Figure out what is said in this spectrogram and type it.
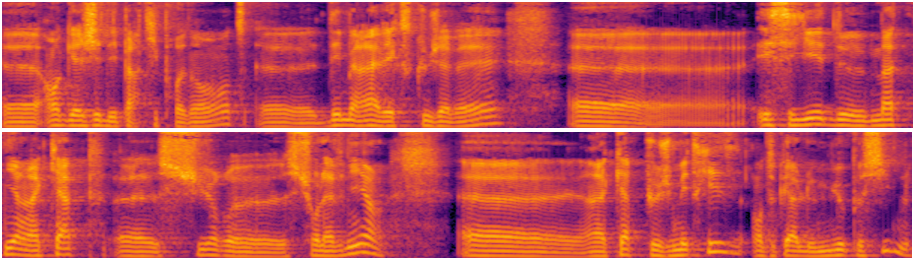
euh, engager des parties prenantes, euh, démarrer avec ce que j'avais, euh, essayer de maintenir un cap euh, sur euh, sur l'avenir, un cap que je maîtrise, en tout cas le mieux possible.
